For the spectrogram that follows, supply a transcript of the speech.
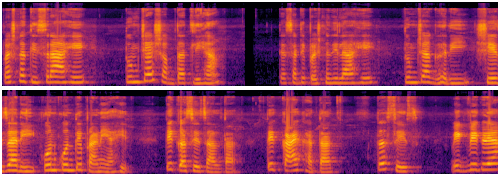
प्रश्न तिसरा आहे तुमच्या शब्दात लिहा. त्यासाठी प्रश्न दिला आहे तुमच्या घरी शेजारी कोणकोणते प्राणी आहेत? ते कसे चालतात ते काय खातात तसेच वेगवेगळ्या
